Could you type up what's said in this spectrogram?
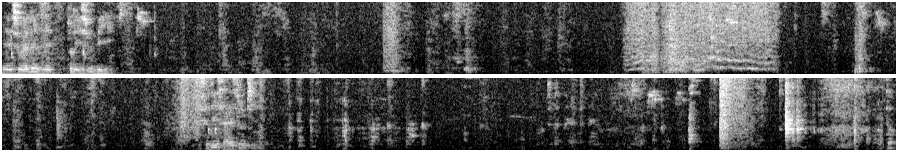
Here's where the zip place will be. So this is looking. So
